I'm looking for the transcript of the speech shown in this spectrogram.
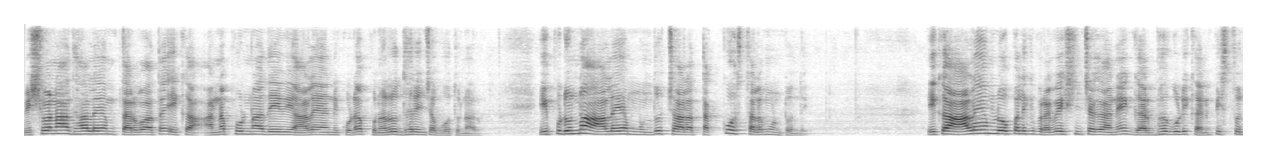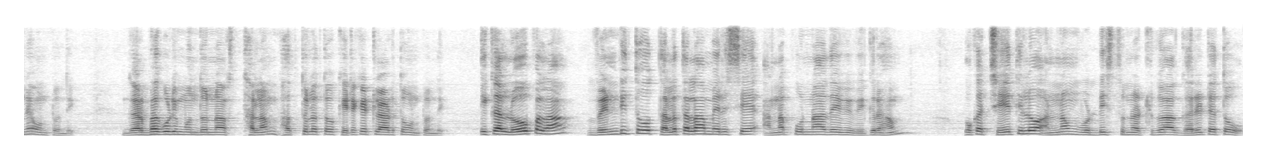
విశ్వనాథాలయం తర్వాత ఇక అన్నపూర్ణాదేవి ఆలయాన్ని కూడా పునరుద్ధరించబోతున్నారు. ఇప్పుడున్న ఆలయం ముందు చాలా తక్కువ స్థలం ఉంటుంది. ఇక ఆలయం లోపలికి ప్రవేశించగానే గర్భగుడి కనిపిస్తూనే ఉంటుంది. గర్భగుడి ముందున్న స్థలం భక్తులతో కిటకిట్లాడుతూ ఉంటుంది. ఇక లోపల వెండితో తలతలా మెరిసే అన్నపూర్ణాదేవి విగ్రహం ఒక చేతిలో అన్నం వడ్డిస్తున్నట్లుగా గరిటెతో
